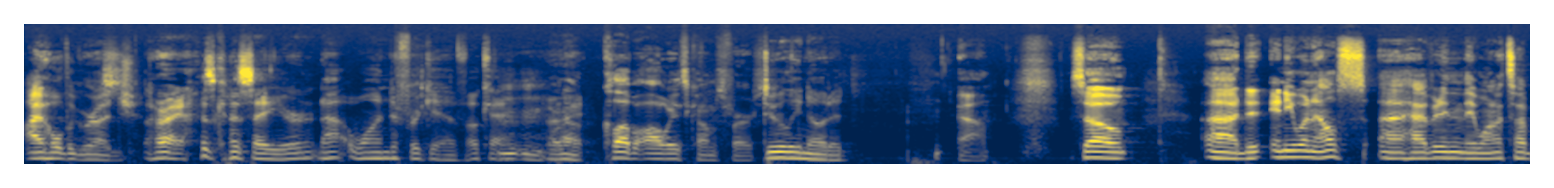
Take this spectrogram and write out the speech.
I hold a grudge. All right, I was gonna say you're not one to forgive. Okay, all No, club always comes first. duly noted. Yeah. So, uh, did anyone else uh, have anything they want to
